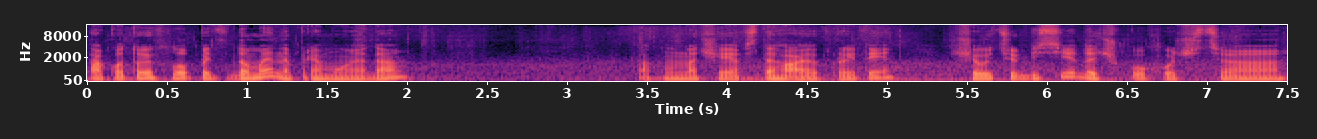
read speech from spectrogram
Так, отой хлопець до мене прямує, да? Так, ну наче я встигаю пройти. Ще оцю бесідочку хочеться.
